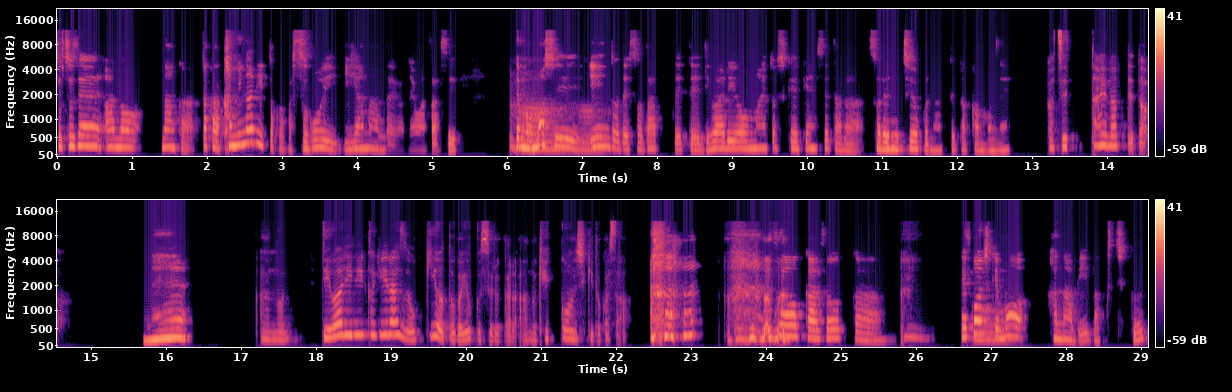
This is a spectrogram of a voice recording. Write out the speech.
突然、あの、なんか、だから雷とかがすごい嫌なんだよね、私。でももしインあドで育っててディワリを毎年経験してたらそれに強くなってたかもね。ーあ、絶対なってた。ねあの、ディワリに限らず大きい音がよくするから、あの結婚式とかさ。そうか、そうか。結婚式。も花火、爆竹？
